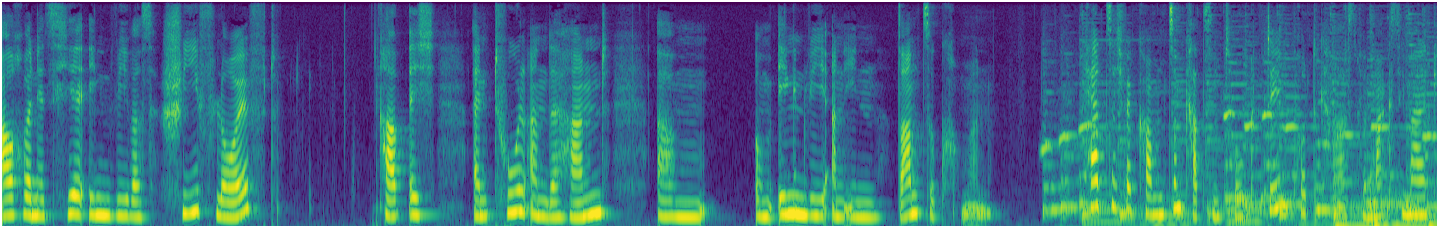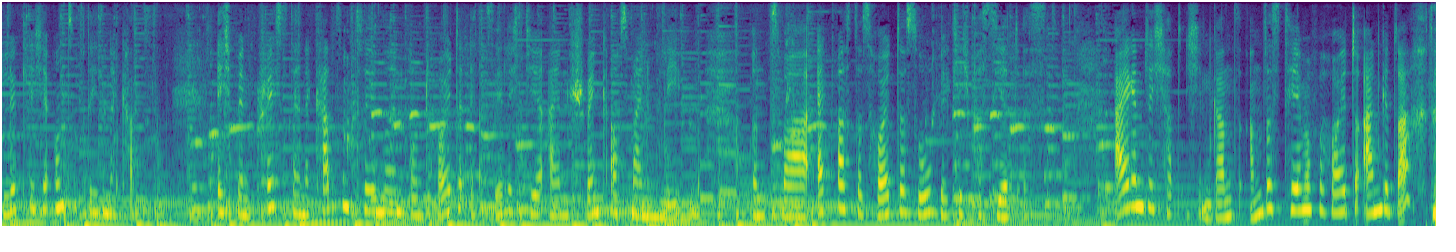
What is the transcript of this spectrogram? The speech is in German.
auch wenn jetzt hier irgendwie was schief läuft, habe ich ein Tool an der Hand, ähm, um irgendwie an ihn dran zu kommen. Herzlich willkommen zum Katzentalk, dem Podcast für maximal glückliche und zufriedene Katzen. Ich bin Chris, deine Katzentrainerin, und heute erzähle ich dir einen Schwenk aus meinem Leben. Und zwar etwas, das heute so wirklich passiert ist. Eigentlich hatte ich ein ganz anderes Thema für heute angedacht,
